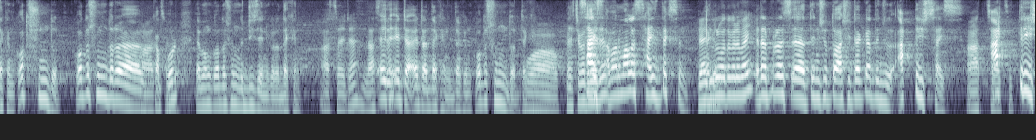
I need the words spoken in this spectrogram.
দেখেন। কত সুন্দর কত সুন্দর কাপড় এবং কত সুন্দর ডিজাইন করে দেখেন। আচ্ছা এটা লাস্ট এটা এটা দেখেন দেখেন কত সুন্দর দেখেন। সাইজ আমার মালের সাইজ দেখছেন? প্রাইসগুলো কত করে ভাই? এটার প্রাইস তিনশো তো আশি টাকা তিনশো আটত্রিশ সাইজ আচ্ছা আটত্রিশ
